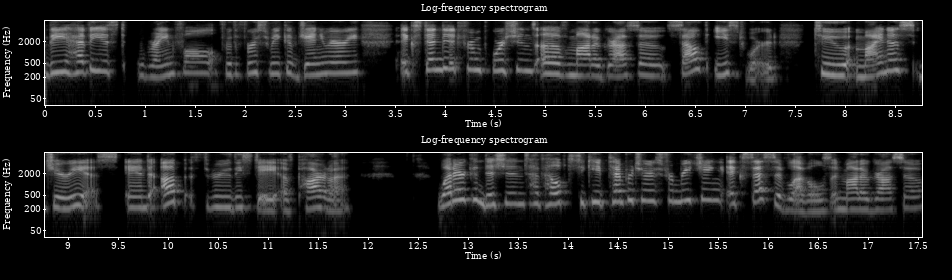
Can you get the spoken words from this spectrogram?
The heaviest rainfall for the first week of January extended from portions of Mato Grosso southeastward to Minas Gerais and up through the state of Pará. Wetter conditions have helped to keep temperatures from reaching excessive levels in Mato Grosso,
